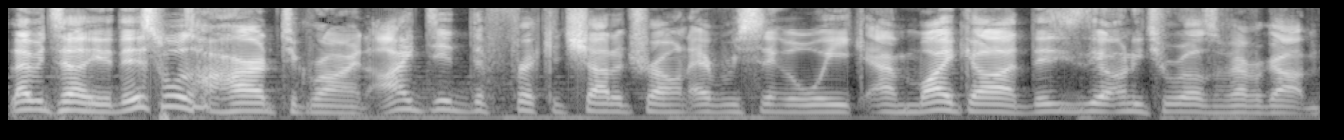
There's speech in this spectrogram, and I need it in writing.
Let me tell you, this was hard to grind. I did the freaking Shadow Throne every single week, and my god, these are the only two rolls I've ever gotten.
